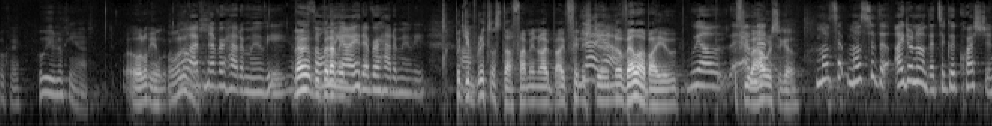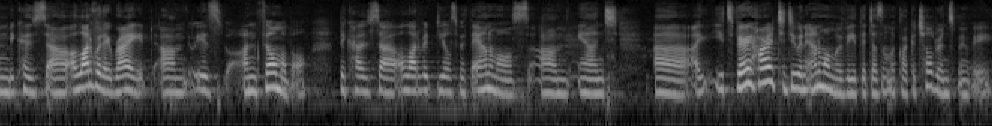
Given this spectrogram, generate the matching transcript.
Okay. Who are you looking at? All of you. All Oh, of I've never had a movie. No, if but- only but I mean- I had ever had a movie. But you've written stuff. I mean, I, I finished Yeah, a novella by you Well, a few and that- hours ago. Most most of the I don't know. That's a good question because uh, a lot of what I write um, is unfilmable because uh, a lot of it deals with animals um, and. Uh, I, it's very hard to do an animal movie that doesn't look like a children's movie,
